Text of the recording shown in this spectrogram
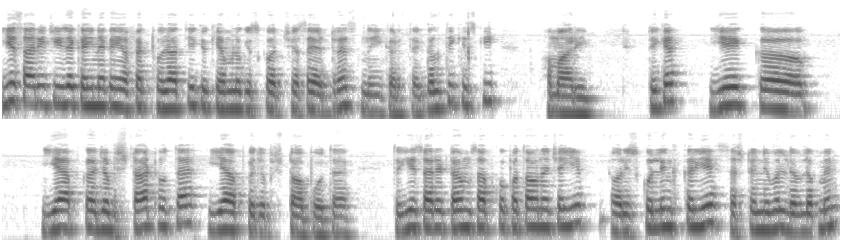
ये सारी चीज़ें कहीं ना कहीं अफेक्ट हो जाती है, क्योंकि हम लोग इसको अच्छे से एड्रेस नहीं करते। गलती किसकी? हमारी, ठीक है? ये एक ये आपका जब स्टार्ट होता है, ये आपका जब स्टॉप होता है। तो ये सारे टर्म्स आपको पता होना चाहिए और इसको लिंक करिए सस्टेनेबल डेवलपमेंट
